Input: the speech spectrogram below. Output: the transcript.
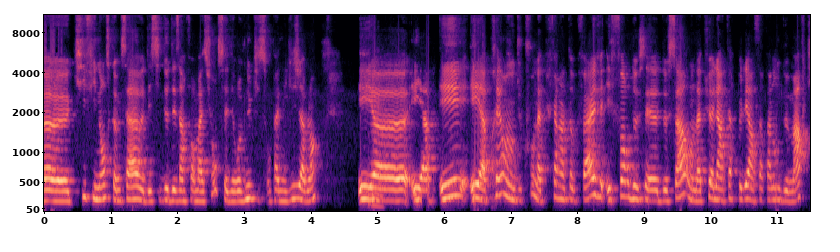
Euh, qui financent comme ça euh, des sites de désinformation. C'est des revenus qui ne sont pas négligeables. Hein. Et, euh, et, et, et, après, on, du coup, on a pu faire un top 5 et fort de, de, ça, on a pu aller interpeller un certain nombre de marques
